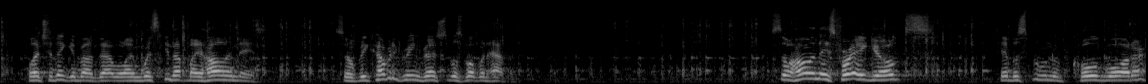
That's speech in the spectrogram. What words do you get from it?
I'll let you think about that while I'm whisking up my hollandaise. So if we covered green vegetables, what would happen? So hollandaise four egg yolks, tablespoon of cold water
